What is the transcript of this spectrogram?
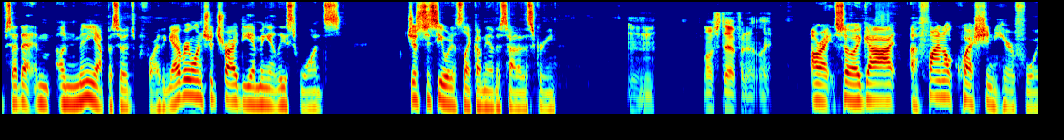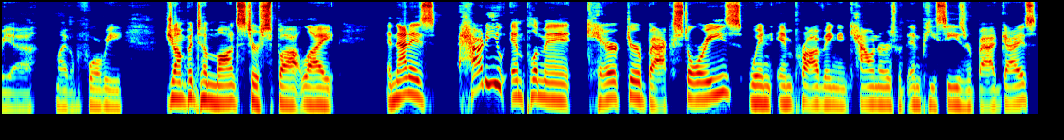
I've said that in, on many episodes before. I think everyone should try DMing at least once just to see what it's like on the other side of the screen. Mhm. Most definitely. All right, so I got a final question here for you, Michael, before we jump into Monster Spotlight. And that is how do you implement character backstories when improving encounters with NPCs or bad guys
